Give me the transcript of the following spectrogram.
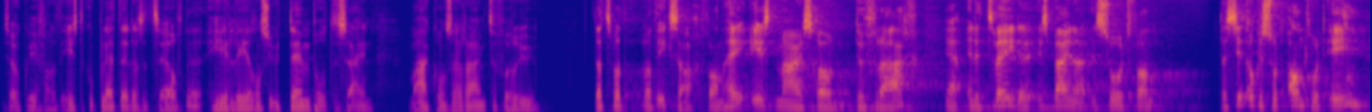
is ook weer van het eerste couplet, hè? dat is hetzelfde. Heer, leer ons uw tempel te zijn. Maak ons een ruimte voor u. Dat is wat, wat ik zag. Van, hey, eerst maar eens gewoon de vraag. Ja. En het tweede is bijna een soort van... Daar zit ook een soort antwoord in,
